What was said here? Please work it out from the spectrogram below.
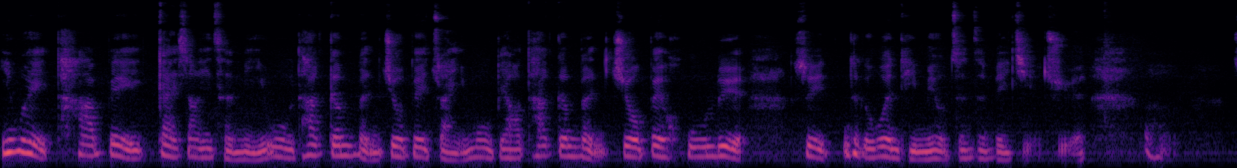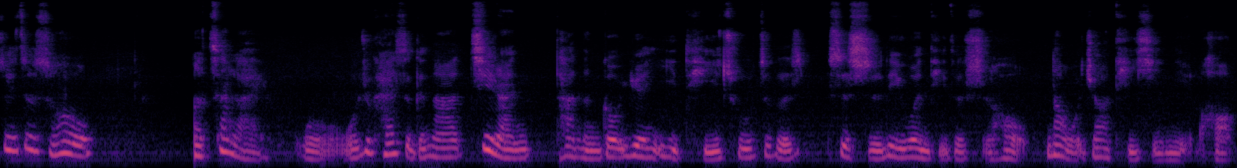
因为他被盖上一层迷雾，他根本就被转移目标，他根本就被忽略，所以那个问题没有真正被解决。呃，所以这时候呃再来。我我就开始跟他，既然他能够愿意提出这个是实力问题的时候，那我就要提醒你了哈。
